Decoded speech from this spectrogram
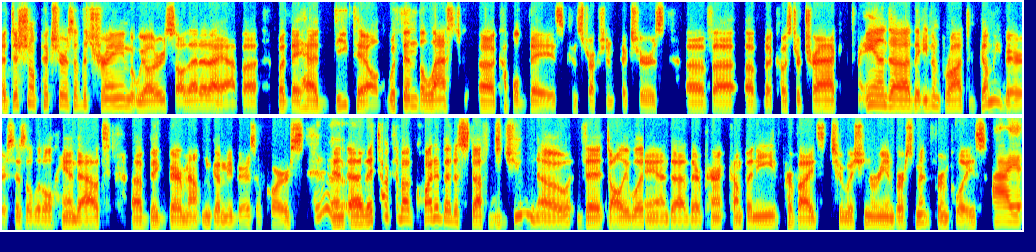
additional pictures of the train, but we already saw that at IAAPA. But they had detailed within the last uh, couple days construction pictures of uh, of the coaster track, and uh, they even brought gummy bears as a little handout. Uh, Big Bear Mountain gummy bears, of course. And Ooh. uh, they talked about quite a bit of stuff. Did you know that Dollywood and uh, their parent company provides tuition reimbursement for employees? I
